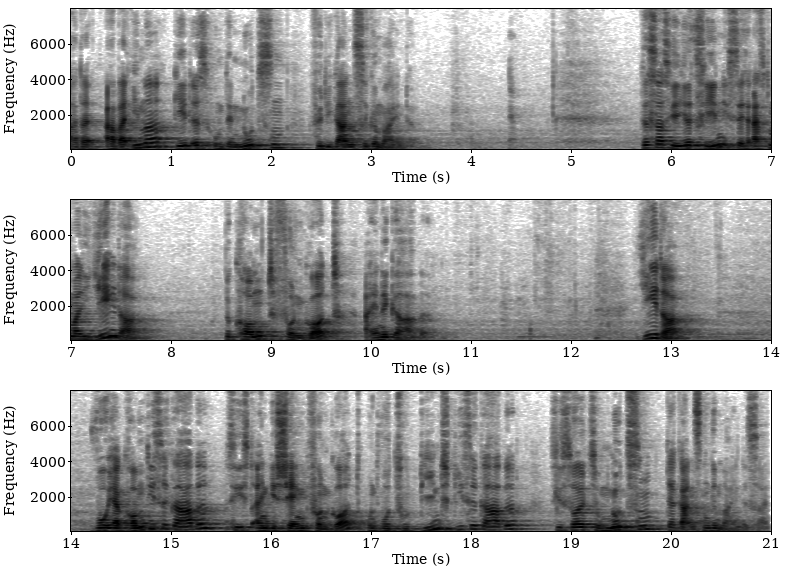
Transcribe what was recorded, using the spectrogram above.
Aber immer geht es um den Nutzen für die ganze Gemeinde. Das, was wir hier sehen, ist erstmal, jeder bekommt von Gott eine Gabe. Jeder. Woher kommt diese Gabe? Sie ist ein Geschenk von Gott. Und wozu dient diese Gabe? Sie soll zum Nutzen der ganzen Gemeinde sein.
